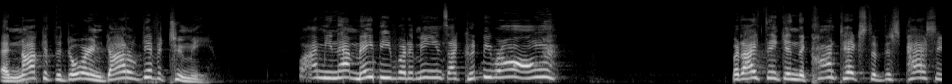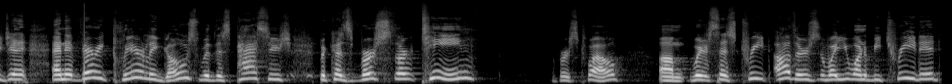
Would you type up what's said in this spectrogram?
and knock at the door, and God will give it to me. Well, I mean, that may be what it means. I could be wrong. But I think in the context of this passage, and it, and it very clearly goes with this passage because verse 13, verse 12, um, where it says treat others the way you want to be treated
